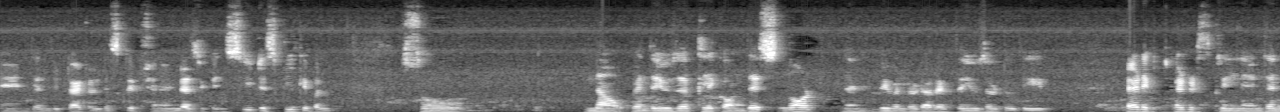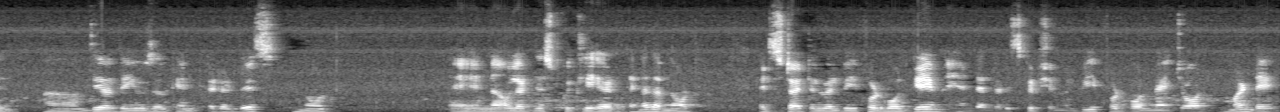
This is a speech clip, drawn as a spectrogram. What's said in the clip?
and then the title description and as you can see it is clickable. So now when the user click on this node then we will redirect the user to the edit edit screen and then uh, there the user can edit this note and now let's just quickly add another note its title will be football game and then the description will be football match on Monday.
